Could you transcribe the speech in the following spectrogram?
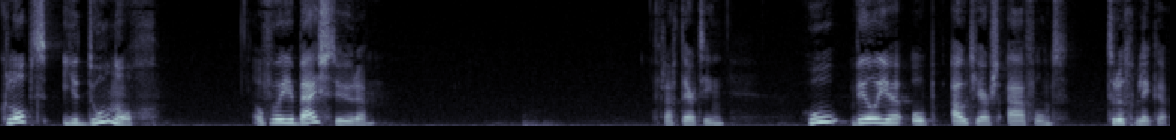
Klopt je doel nog? Of wil je bijsturen? Vraag 13. Hoe wil je op oudjaarsavond terugblikken?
